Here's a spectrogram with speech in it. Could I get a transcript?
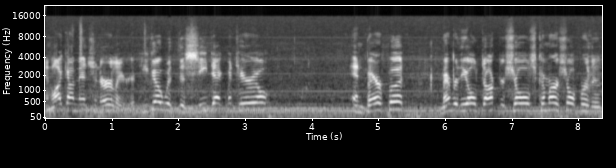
And like I mentioned earlier, if you go with this SeaDek material and barefoot, Remember the old Dr. Scholl's commercial for the,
